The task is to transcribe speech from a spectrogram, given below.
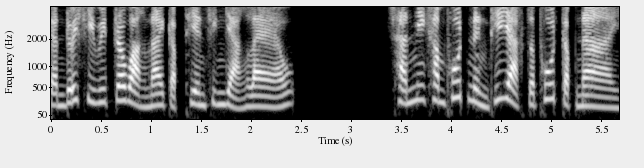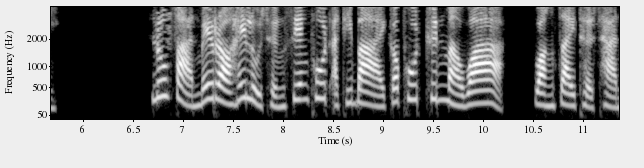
กันด้วยชีวิตระหว่างนายกับเทียนชิงหยางแล้ว ฉันมีคำพูดหนึ่งที่อยากจะพูดกับนาย ลู่ฝานไม่รอให้หลู่เฉิงเซี่ยงพูดอธิบายก็พูดขึ้นมาว่า วางใจเถอะฉัน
